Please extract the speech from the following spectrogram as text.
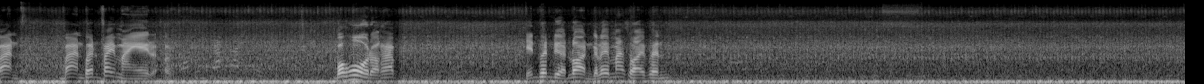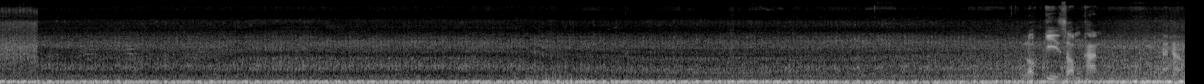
บ้านบ้านเพิ่นไฟใหม่บ่โหดหรอกครับ เห็นเพิ่นเดือดร้อนก็เลยมาซอยเพิ่นล็อกกี้สองคันนะครับ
